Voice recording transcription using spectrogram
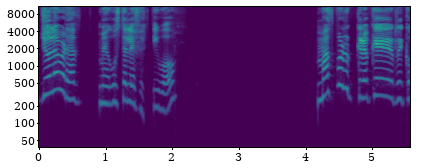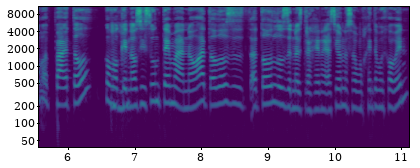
yo la verdad me gusta el efectivo. Más por, creo que Rico Pato, como que nos hizo un tema, ¿no? A todos, a todos los de nuestra generación, o sea, gente muy joven,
